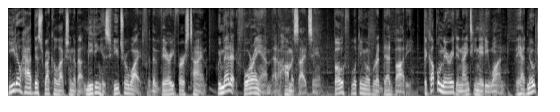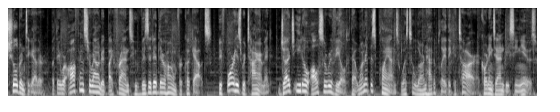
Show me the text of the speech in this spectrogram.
Ito had this recollection about meeting his future wife for the very first time. We met at 4 a.m. at a homicide scene, both looking over a dead body. The couple married in 1981. They had no children together, but they were often surrounded by friends who visited their home for cookouts. Before his retirement, Judge Ito also revealed that one of his plans was to learn how to play the guitar, according to NBC News.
